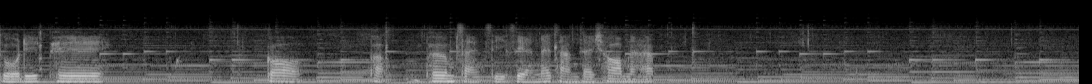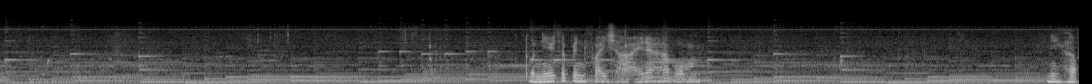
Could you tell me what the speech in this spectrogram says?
ตัวดิสเพย์ก็ปรับเพิ่มแสงสีเสียงได้ตามใจชอบนะครับตัวนี้จะเป็นไฟฉายนะครับผม นี่ครับ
